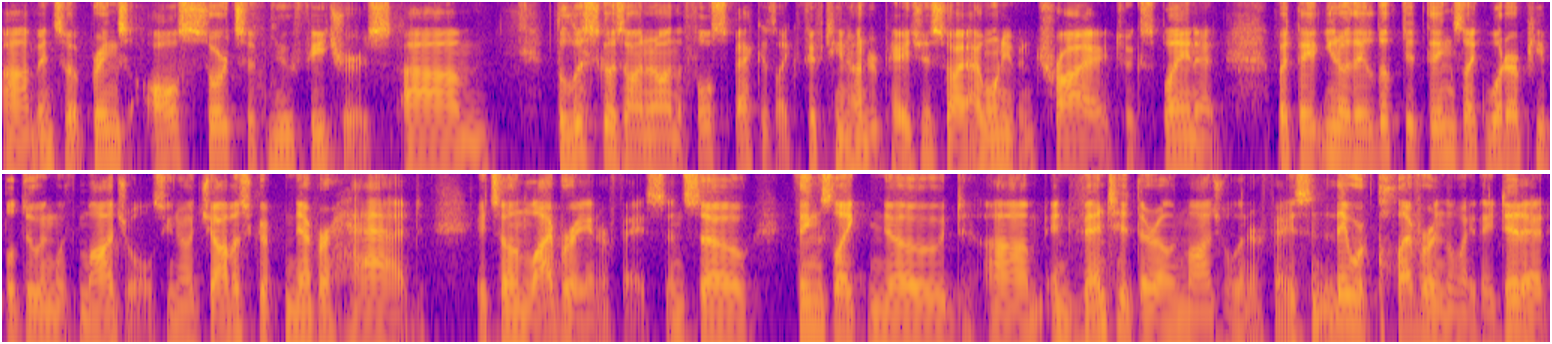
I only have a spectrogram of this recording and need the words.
Um, and so it brings all sorts of new features. Um, the list goes on and on. The full spec is like 1,500 pages, so I, I, won't even try to explain it. But they, you know, they looked at things like what are people doing with modules. You know, JavaScript never had its own library interface, and so things like Node um, invented their own module interface, and they were clever in the way they did it.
